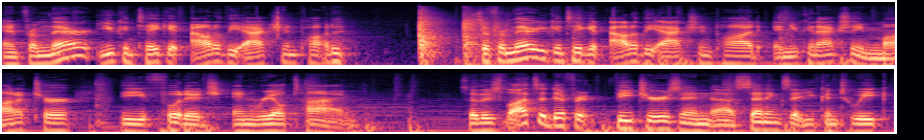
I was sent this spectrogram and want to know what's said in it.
And from there, you can take it out of the action pod so from there, you can take it out of the action pod and you can actually monitor the footage in real time. So there's lots of different features and uh, settings that you can tweak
